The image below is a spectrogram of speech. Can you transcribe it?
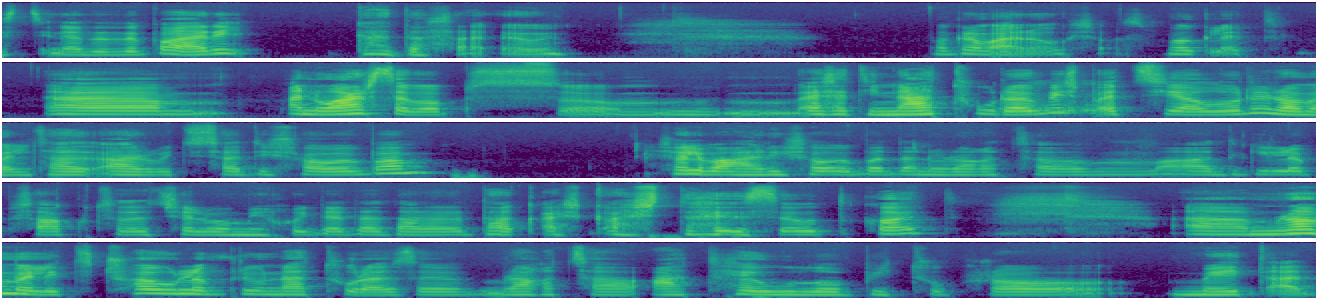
ეს წინადადება არის გადასარევი. მაგრამ არა უშავს, მოკლედ. აა ანუ არსებობს ესეთი ნატურები სპეციალური, რომელიც არ ვიცი სად იშოვება. შეიძლება არიშოვება და ნუ რაღაცა ადგილებს აქვს, სადაც შეიძლება მიხვიდე და დაკაშკაშდე ესე ვთქვათ. რომელიც ჩვეულებრივ ნატურაზე რაღაცა ათეულობით უფრო მეტად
